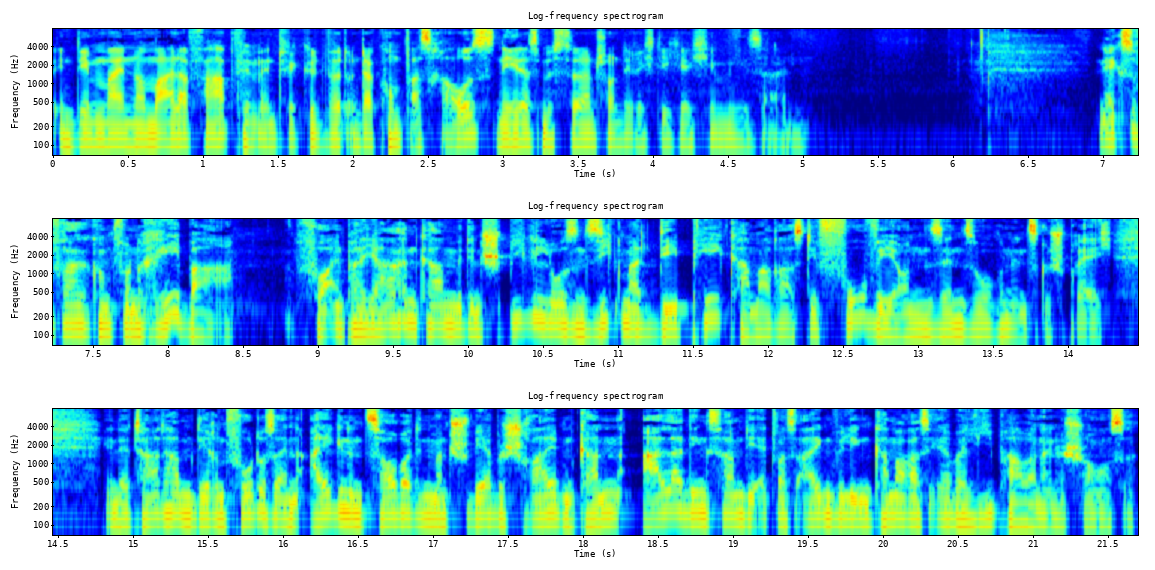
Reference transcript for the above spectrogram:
in dem mein normaler Farbfilm entwickelt wird und da kommt was raus. Nee, das müsste dann schon die richtige Chemie sein. Nächste Frage kommt von Reba. Vor ein paar Jahren kamen mit den spiegellosen Sigma DP-Kameras die Foveon-Sensoren ins Gespräch. In der Tat haben deren Fotos einen eigenen Zauber, den man schwer beschreiben kann. Allerdings haben die etwas eigenwilligen Kameras eher bei Liebhabern eine Chance.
